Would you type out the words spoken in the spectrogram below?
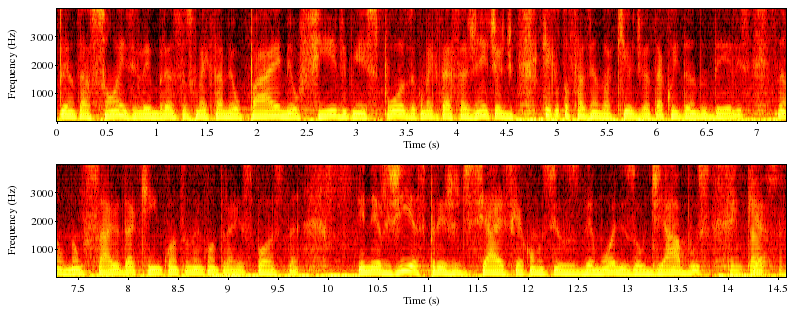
tentações e lembranças como é que está meu pai, meu filho, minha esposa, como é que está essa gente, o que, que eu estou fazendo aqui, eu devia estar cuidando deles. Não, não saio daqui enquanto não encontrar resposta. Energias prejudiciais, que é como se os demônios ou diabos Tentassem.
